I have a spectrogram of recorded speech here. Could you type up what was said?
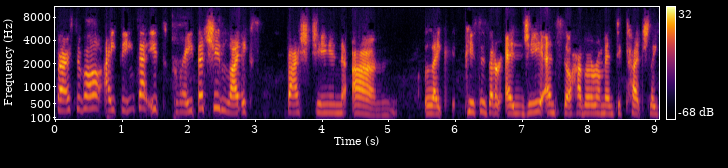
First of all, I think that it's great that she likes fashion um like pieces that are edgy and still have a romantic touch. Like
